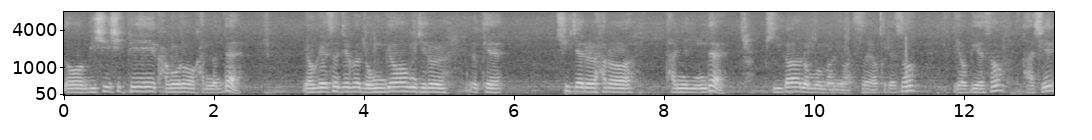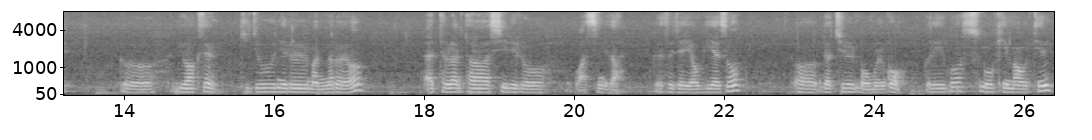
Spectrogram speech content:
어, 미시시피 강으로 갔는데 여기에서 이제 그 농경지를 이렇게 취재를 하러 다니는데 비가 너무 많이 왔어요. 그래서 여기에서 다시 그 유학생 기준이를 만나러요. 애틀란타 시리로 왔습니다. 그래서 이제 여기에서 어, 며칠 머물고 그리고 스모키 마운틴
